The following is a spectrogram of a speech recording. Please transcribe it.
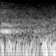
So.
